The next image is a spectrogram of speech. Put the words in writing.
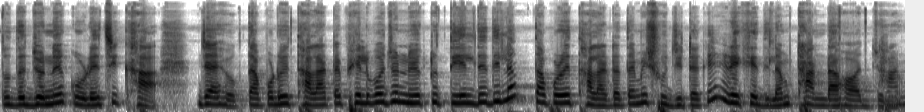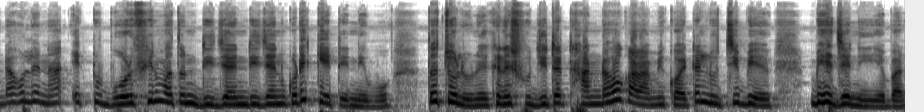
তোদের জন্য করেছি খা। যাই হোক তারপর ওই থালাটা ফেলবার জন্য একটু তেল দিয়ে দিলাম তারপর ওই থালাটাতে আমি সুজিটাকে রেখে দিলাম ঠান্ডা হওয়ার জন্য। ঠান্ডা হলে না একটু বরফির মতন ডিজাইন ডিজাইন করে কেটে নেব। তো চলুন এখানে সুজিটা ঠান্ডা হোক আর আমি কয়টা লুচি ভে- ভেজে নিই এবার।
